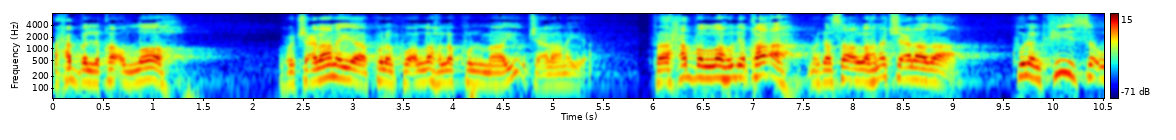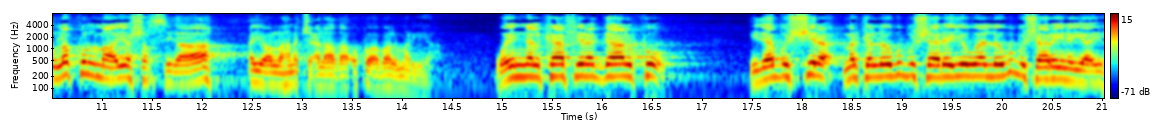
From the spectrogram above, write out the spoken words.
axaba liqaa'a allah. Wuxuu jeclaanayaa kulanku allah la kulmaayu jeclaanayaa fa axaba allahu liqaa'ah markaasaa allahna jeclaadaa. Kulankiisa uu la kulmaayo shakhsigaah ayuu allahna jeclaadaa oo ku abaalmarya wa ina alkaafira gaalku idaa bushira marka loogu bushaareeyo waa loogu bushaaraynayaaye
